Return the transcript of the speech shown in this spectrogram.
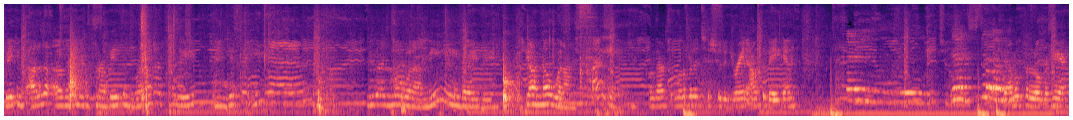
Bacon's out of the oven. We can put our bacon right on our plate and get to eating. You guys know what I mean, baby. Y'all know what I'm saying. We got a little bit of tissue to drain out the bacon. Okay, I'm gonna put it over here.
